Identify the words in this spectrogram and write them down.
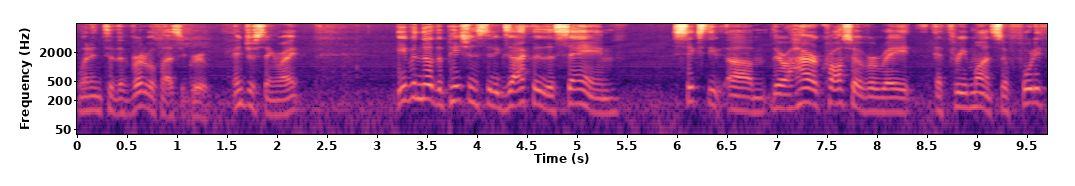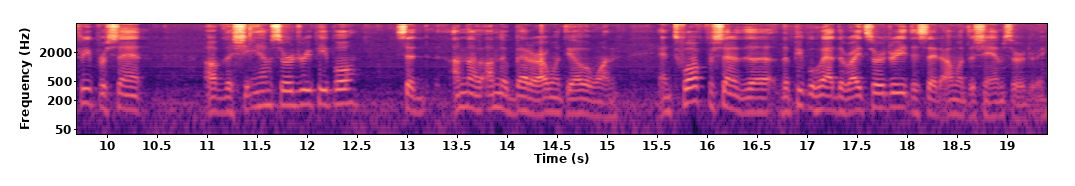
went into the vertebroplasty group. Interesting, right? Even though the patients did exactly the same, 60 um, there were a higher crossover rate at three months. So 43% of the sham surgery people said, "I'm not, I'm no better. I want the other one," and 12% of the the people who had the right surgery they said, "I want the sham surgery."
